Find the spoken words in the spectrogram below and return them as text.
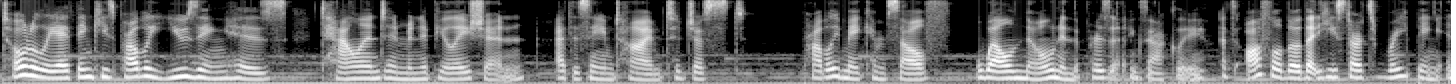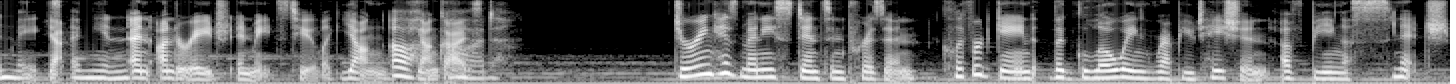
Totally. I think he's probably using his talent and manipulation at the same time to just probably make himself well known in the prison. Exactly. It's awful though that he starts raping inmates. Yeah. I mean, And underage inmates too, like young oh, young guys. God. During his many stints in prison, Clifford gained the glowing reputation of being a snitch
